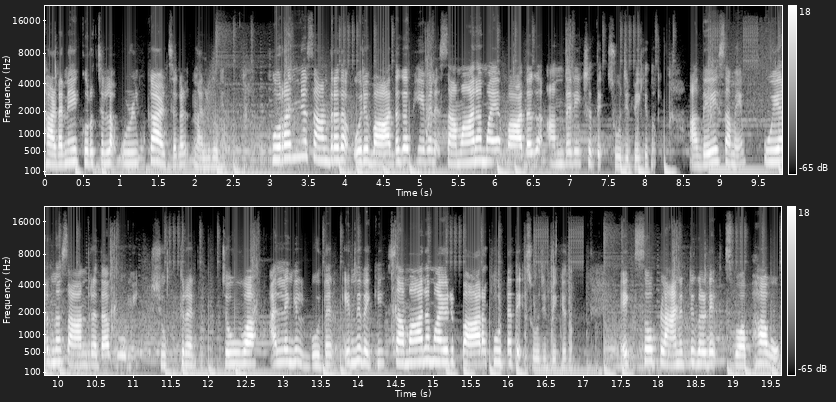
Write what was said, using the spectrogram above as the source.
ഘടനയെക്കുറിച്ചുള്ള ഉൾക്കാഴ്ചകൾ നൽകുന്നു. കുറഞ്ഞ സാന്ദ്രത ഒരു വാതക ഭീമന് സമാനമായ വാതക അന്തരീക്ഷത്തെ സൂചിപ്പിക്കുന്നു. അതേസമയം ഉയർന്ന സാന്ദ്രത ഭൂമി ശുക്രൻ ചൊവ്വ അല്ലെങ്കിൽ ബുധൻ എന്നിവയ്ക്ക് സമാനമായ ഒരു പാറക്കൂട്ടത്തെ സൂചിപ്പിക്കുന്നു. എക്സോ പ്ലാനറ്റുകളുടെ സ്വഭാവവും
